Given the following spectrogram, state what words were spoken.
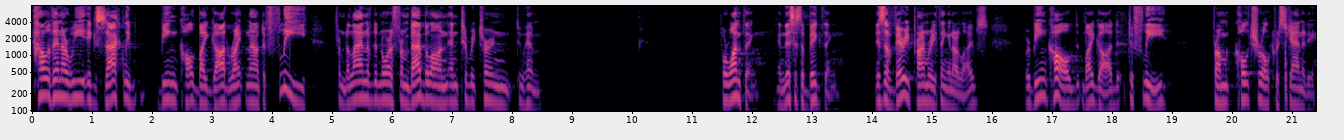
How then are we exactly being called by God right now to flee from the land of the north, from Babylon, and to return to Him? For one thing, and this is a big thing, this is a very primary thing in our lives we're being called by God to flee from cultural Christianity,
